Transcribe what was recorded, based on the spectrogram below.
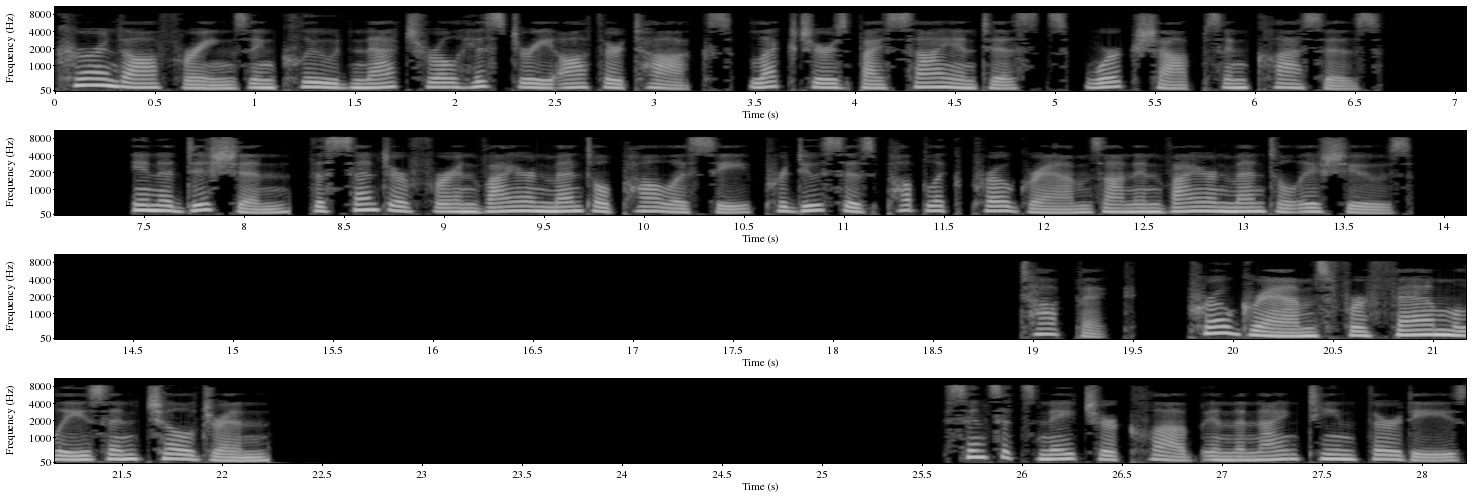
Current offerings include natural history author talks, lectures by scientists, workshops and classes. In addition, the Center for Environmental Policy produces public programs on environmental issues. Topic: Programs for families and children. Since its Nature Club in the 1930s,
